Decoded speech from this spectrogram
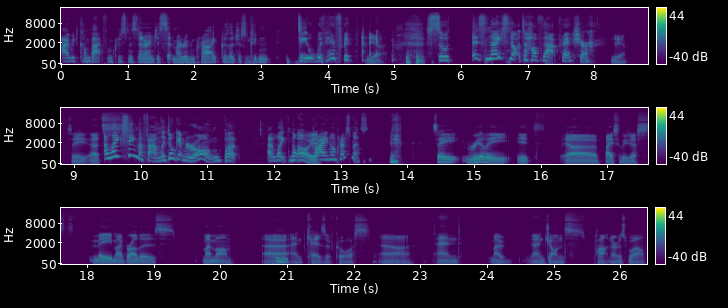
I would come back from Christmas dinner and just sit in my room and cry because I just couldn't deal with everything. Yeah. So it's nice not to have that pressure. Yeah. See, that's I like seeing my family, don't get me wrong, but I like not Oh, yeah. crying on Christmas. See, really, it's uh, basically just me, my brothers, my mum, uh, and Kez, of course, uh, and my and John's partner as well.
